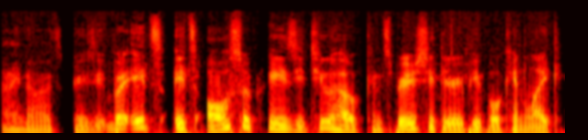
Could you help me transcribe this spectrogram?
I know it's crazy, but it's it's also crazy too how conspiracy theory people can like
